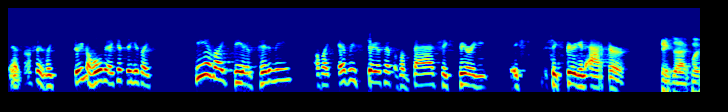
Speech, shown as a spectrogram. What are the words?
Yeah, it's like during the whole thing, I kept thinking, it's like he is like the epitome of like every stereotype of a bad Shakespearean Shakespearean actor. Exactly.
